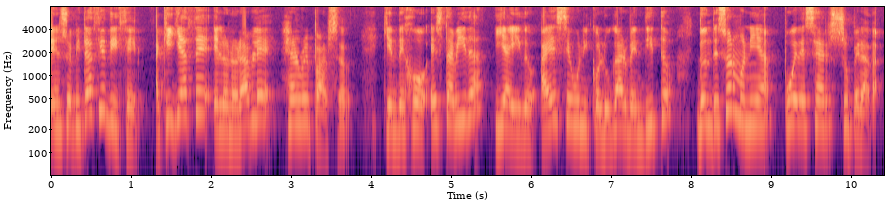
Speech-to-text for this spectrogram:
En su epitafio dice, aquí yace el honorable Henry Parcel, quien dejó esta vida y ha ido a ese único lugar bendito donde su armonía puede ser superada.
